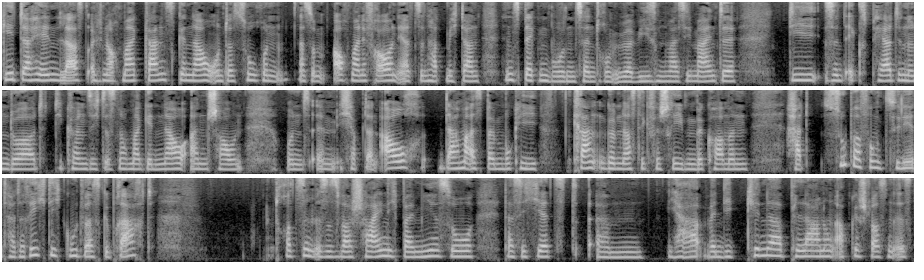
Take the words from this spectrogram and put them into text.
geht dahin, lasst euch nochmal ganz genau untersuchen. Also auch meine Frauenärztin hat mich dann ins Beckenbodenzentrum überwiesen, weil sie meinte, die sind Expertinnen dort, die können sich das nochmal genau anschauen. Und ähm, ich habe dann auch damals beim Mucki Krankengymnastik verschrieben bekommen. Hat super funktioniert, hat richtig gut was gebracht. Trotzdem ist es wahrscheinlich bei mir so, dass ich jetzt, ähm, ja, wenn die Kinderplanung abgeschlossen ist,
